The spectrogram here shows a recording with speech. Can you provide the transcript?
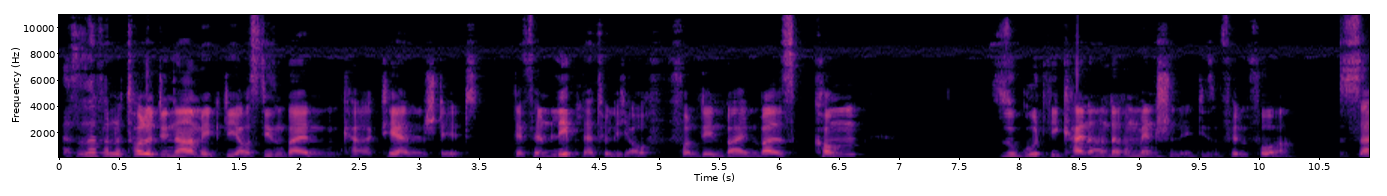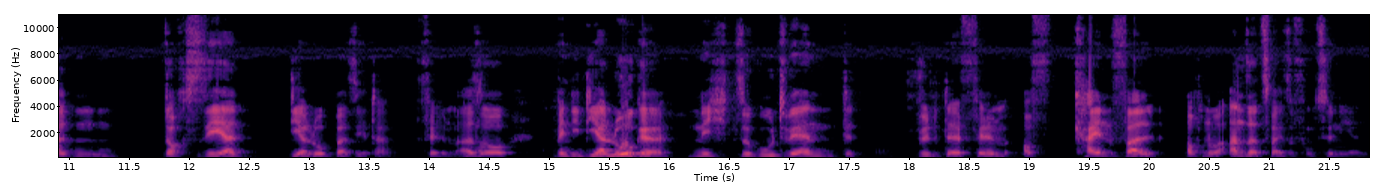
das ist einfach eine tolle Dynamik, die aus diesen beiden Charakteren entsteht. Der Film lebt natürlich auch von den beiden, weil es kommen so gut wie keine anderen Menschen in diesem Film vor. Es ist halt ein doch sehr dialogbasierter Film. Also, wenn die Dialoge nicht so gut wären, würde der Film auf keinen Fall auch nur ansatzweise funktionieren.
